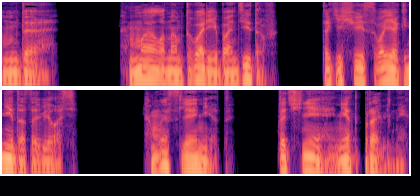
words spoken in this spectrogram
Да, мало нам тварей и бандитов, так еще и своя гнида завелась. Мысли нет. Точнее, нет правильных.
